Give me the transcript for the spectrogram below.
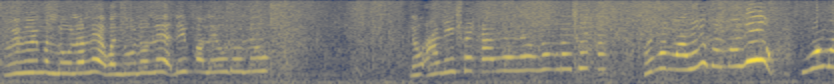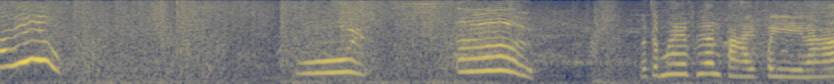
เฮ้ยเฮ้ยมันรู้แล้วแหละมันรู้แล้วแหละรีบมาเร็วเร็วเร็วเร็วอาลีช่วยกันเร็วเร็วลงเลยช่วยกันเฮ้ยมันมาแล้วมันมาแล้วมันมาแล้วอุ้ยเออเราจะไม่ให้เพื่อนตายฟรีนะคะ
